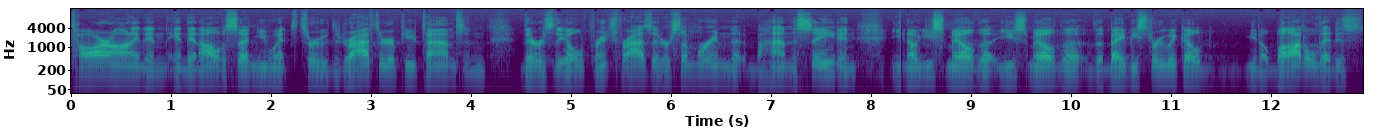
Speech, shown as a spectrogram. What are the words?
tar on it, and, and then all of a sudden you went through the drive-through a few times, and there's the old French fries that are somewhere in the behind the seat, and you know you smell the you smell the the baby's three-week-old you know bottle that is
